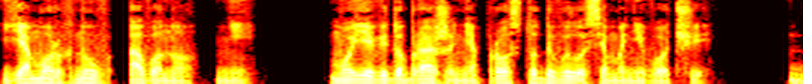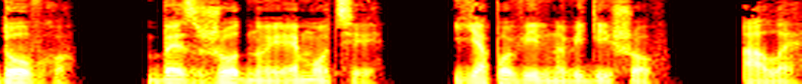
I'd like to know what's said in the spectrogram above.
я моргнув, а воно ні. Моє відображення просто дивилося мені в очі. Довго, без жодної емоції. Я повільно відійшов. Але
